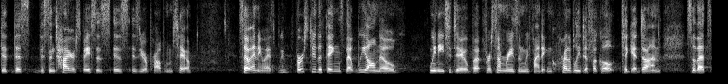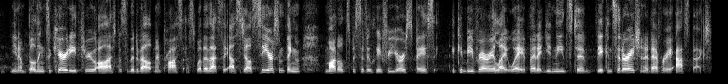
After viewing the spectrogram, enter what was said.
this, this entire space is, is, is your problem too. So anyways, we first do the things that we all know we need to do, but for some reason we find it incredibly difficult to get done. So that's you know, building security through all aspects of the development process, whether that's the SDLC or something modeled specifically for your space. It can be very lightweight, but it needs to be a consideration at every aspect.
